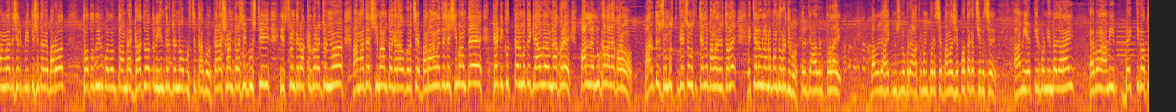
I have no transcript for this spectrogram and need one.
বাংলাদেশের বিদ্বেষী থাকবে ভারত, ততদিন পর্যন্ত আমরা গাজওয়াতুল হিন্দের জন্য উপস্থিত থাকব। তারা সন্ত্রাসী গোষ্ঠী ইসলামকে রক্ষা করার জন্য আমাদের সীমান্ত ঘেরাও করেছে বাংলাদেশের সীমান্তে কেটি কুত্তার মধ্যে ঘেউ ঘেউ না করে পারলে মোকাবেলা করো। ভারতের সমস্ত যে সমস্ত চ্যানেল বাংলাদেশে চলে, এই চ্যানেলগুলো আমরা বন্ধ করে দেবো। যে আগরতলায় বাংলাদেশ হাইকমিশনের উপরে আক্রমণ করেছে, বাংলাদেশের পতাকা ছিঁড়েছে। আমি এর তীব্র নিন্দা জানাই এবং আমি ব্যক্তিগত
